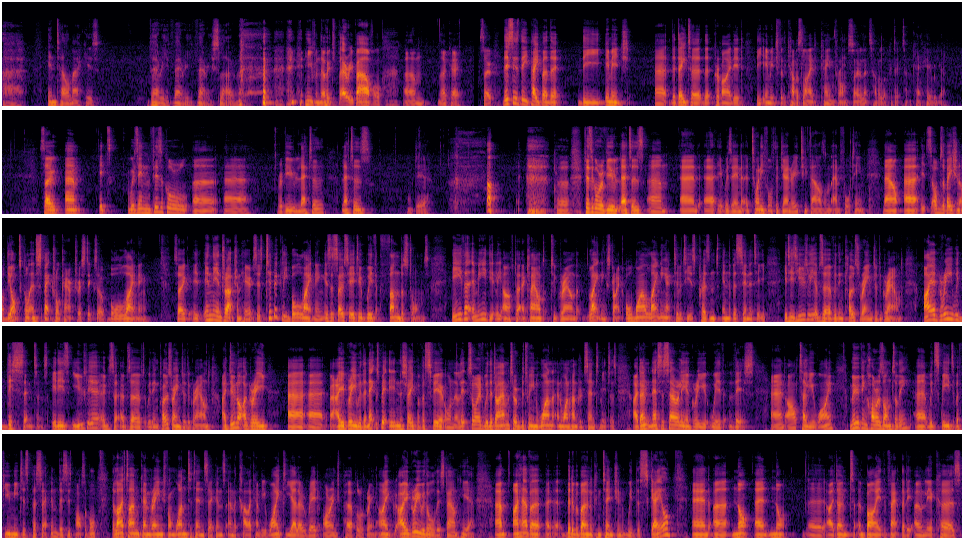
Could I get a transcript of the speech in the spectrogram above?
uh, Intel Mac is very, very, very slow, even though it's very powerful. Um, okay, so this is the paper that the image, uh, the data that provided the image for the cover slide came from. So let's have a look at it. Okay, here we go. So um, it's was in physical uh, uh, review letter letters. Oh dear. uh, physical review letters, um, and uh, it was in 24th of January 2014. Now, uh, it's observation of the optical and spectral characteristics of ball lightning. So in the introduction here, it says typically ball lightning is associated with thunderstorms either immediately after a cloud to ground lightning strike or while lightning activity is present in the vicinity. It is usually observed within close range of the ground. I agree with this sentence. It is usually observed within close range of the ground. I do not agree. Uh, uh, I agree with the next bit in the shape of a sphere or an ellipsoid with a diameter of between 1 and 100 centimeters. I don't necessarily agree with this and I'll tell you why. Moving horizontally uh, with speeds of a few meters per second, this is possible. The lifetime can range from 1 to 10 seconds and the color can be white, yellow, red, orange, purple or green. I, I agree with all this down here. Um, I have a, a, bit of a bone of contention with the scale and uh, not, uh, not uh, I don't buy the fact that it only occurs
